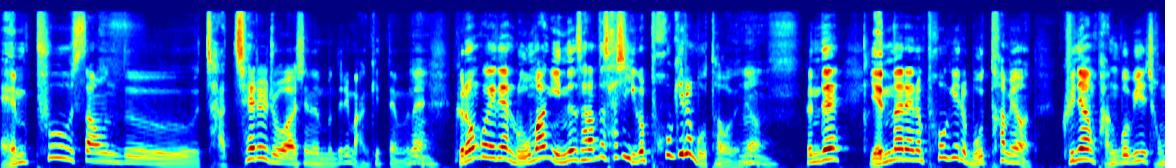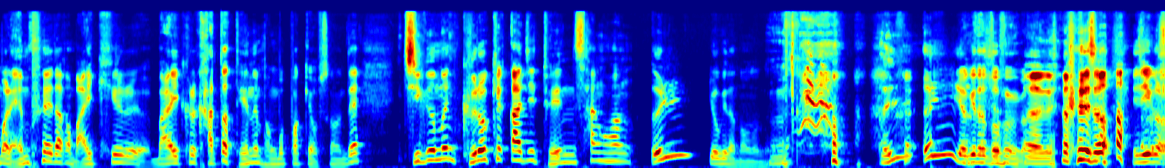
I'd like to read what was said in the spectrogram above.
앰프 사운드 자체를 좋아하시는 분들이 많기 때문에 음. 그런 거에 대한 로망이 있는 사람들 사실 이걸 포기를 못 하거든요. 음. 근데 옛날에는 포기를 못 하면 그냥 방법이 정말 앰프에다가 마이크를 마이크를 갖다 대는 방법밖에 없었는데 지금은 그렇게까지 된 상황을 여기다 넣어놓는 거예요. 을, 을 여기다 넣는 거. 어, 그래서 이제 이걸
